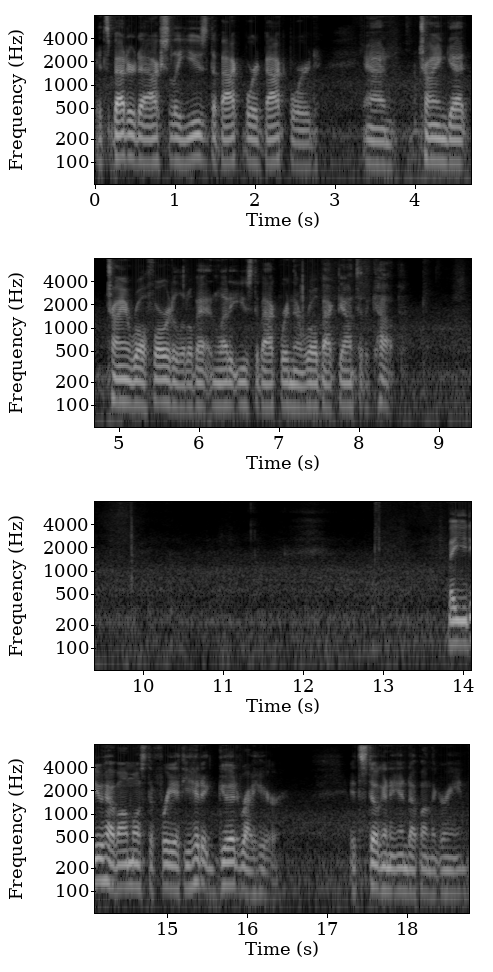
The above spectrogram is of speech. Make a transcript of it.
it's better to actually use the backboard backboard and try and get try and roll forward a little bit and let it use the backboard and then roll back down to the cup. But you do have almost a free if you hit it good right here. It's still going to end up on the green.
